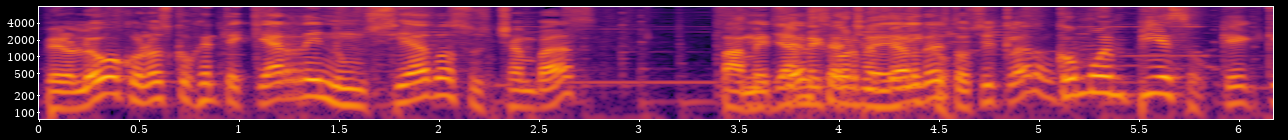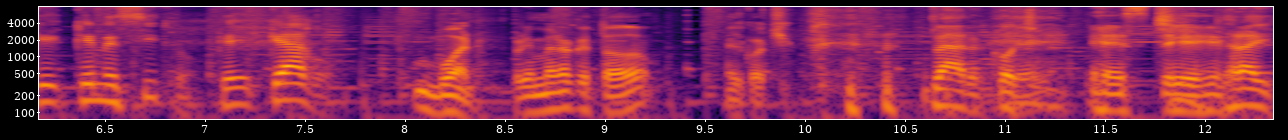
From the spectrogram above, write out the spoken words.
Pero luego conozco gente que ha renunciado a sus chambas para Sí, meterse a mejor me chambear de esto. Sí, claro. ¿Cómo empiezo? ¿Qué, qué- qué necesito? ¿Qué, qué hago? Bueno, primero que todo, El coche. Claro, el coche. Este- Sí, caray.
